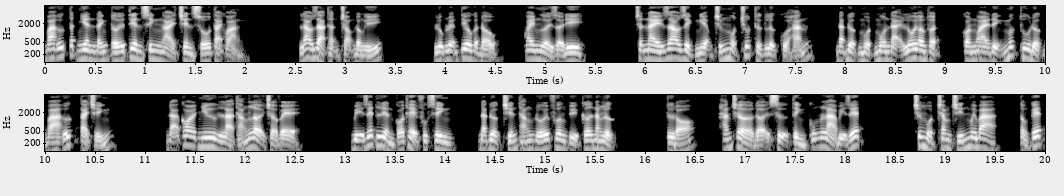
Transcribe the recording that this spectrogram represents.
ba ước tất nhiên đánh tới tiên sinh ngài trên số tài khoản. Lao giả thận trọng đồng ý. Lục luyện tiêu gật đầu, quay người rời đi trận này giao dịch nghiệm chứng một chút thực lực của hắn, đạt được một môn đại lôi âm thuật, còn ngoài định mức thu được ba ước tài chính. Đã coi như là thắng lợi trở về. Bị giết liền có thể phục sinh, đạt được chiến thắng đối phương tùy cơ năng lực. Từ đó, hắn chờ đợi sự tình cũng là bị giết. Chương một trăm chín mươi ba, tổng kết.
